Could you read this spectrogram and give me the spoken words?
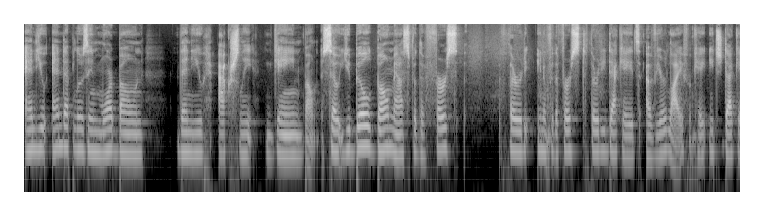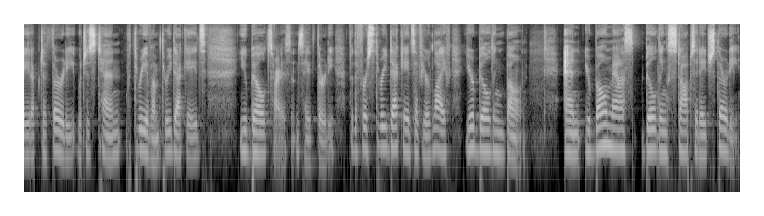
and you end up losing more bone than you actually gain bone. So you build bone mass for the first 30 you know for the first 30 decades of your life okay? Each decade up to 30 which is 10 three of them three decades you build sorry i didn't say 30 for the first three decades of your life you're building bone. And your bone mass building stops at age 30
